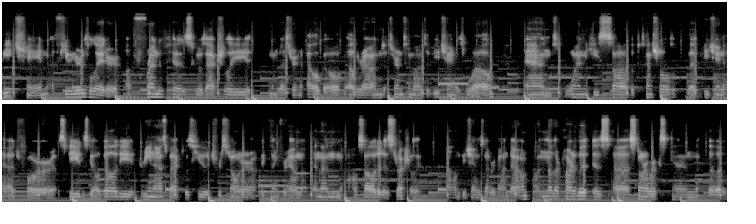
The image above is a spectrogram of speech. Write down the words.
VeChain a few years later. A friend of his who was actually an investor in Algo, Algorand, turned him on to VeChain as well. And when he saw the potential that VeChain had for speed, scalability, green aspect was huge for Stoner, a big thing for him. And then how solid it is structurally. Um, VeChain has never gone down. Another part of it is uh, Stoner works in the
